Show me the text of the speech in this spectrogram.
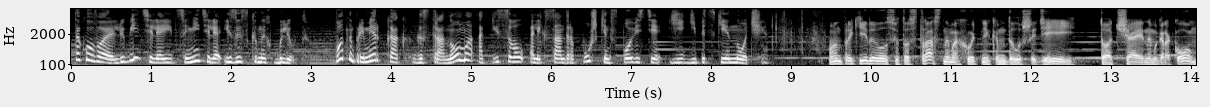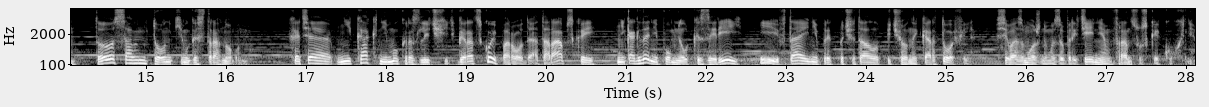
Такого любителя и ценителя изысканных блюд. Вот, например, как гастронома описывал Александр Пушкин в повести «Египетские ночи». Он прикидывался то страстным охотником до лошадей, то отчаянным игроком, то самым тонким гастрономом. Хотя никак не мог различить городской породы от арабской, никогда не помнил козырей и втайне предпочитал печеный картофель, всевозможным изобретением французской кухни.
